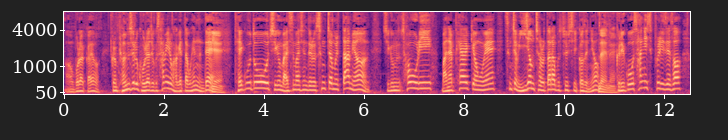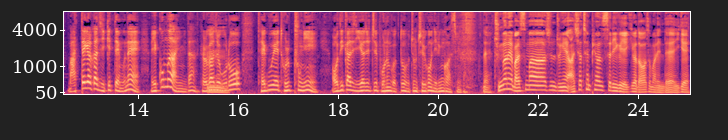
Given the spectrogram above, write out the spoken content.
어, 뭐랄까요. 그런 변수를 고려해주고 3위로 가겠다고 했는데, 예. 대구도 지금 말씀하신 대로 승점을 따면 지금 서울이 만약 패할 경우에 승점 2점 차로 따라붙을 수 있거든요. 네네. 그리고 상위 스플릿에서 맞대결까지 있기 때문에 이게 꿈은 아닙니다. 결과적으로 대구의 돌풍이 어디까지 이어질지 보는 것도 좀 즐거운 일인 것 같습니다. 네, 중간에 말씀하신 중에 아시아 챔피언스 리그 얘기가 나와서 말인데 이게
